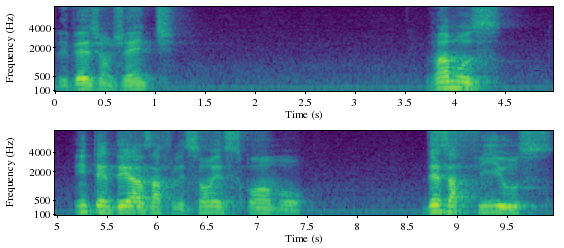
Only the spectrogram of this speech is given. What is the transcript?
lhe vejam gente. Vamos entender as aflições como desafios,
